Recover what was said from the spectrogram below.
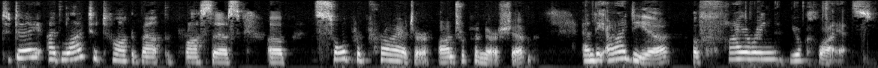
Today I'd like to talk about the process of sole proprietor entrepreneurship and the idea of firing your clients.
